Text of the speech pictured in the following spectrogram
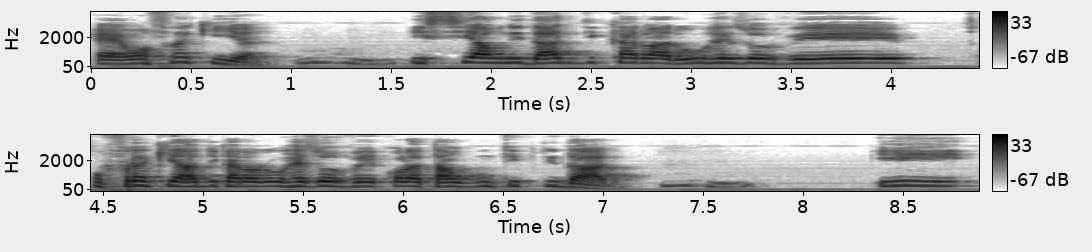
é uma franquia. Uhum. E se a unidade de Caruaru resolver. O franqueado de Caruaru resolver coletar algum tipo de dado Uhum. e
